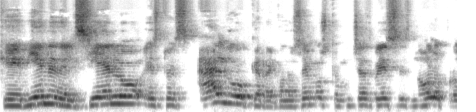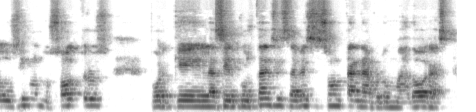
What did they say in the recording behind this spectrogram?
que viene del cielo, esto es algo que reconocemos que muchas veces no lo producimos nosotros porque las circunstancias a veces son tan abrumadoras,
